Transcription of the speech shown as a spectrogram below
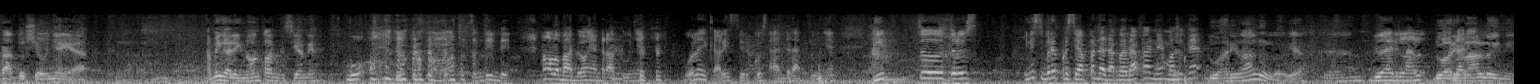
ratu show-nya ya. Tapi nggak ada yang nonton kesian ya. Bu. Sedih deh. Emang lo doang yang ratunya. Boleh kali sirkus ada ratunya. Gitu terus ini sebenarnya persiapan dadak-dadakan ya maksudnya? Dua hari lalu loh ya kan? Dua hari lalu. Dua hari lalu ini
